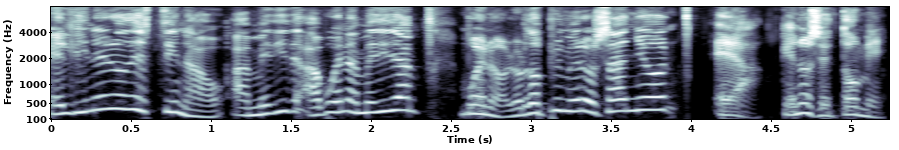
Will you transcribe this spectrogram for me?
el dinero destinado a, medida, a buena medida, bueno, los dos primeros años, ea, que no se tome.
